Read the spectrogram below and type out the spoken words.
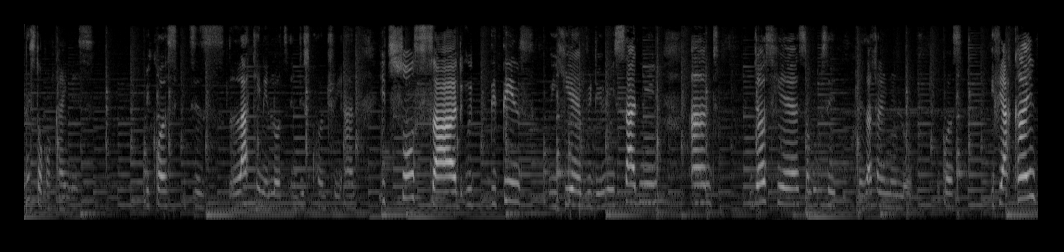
let's talk on kindness because it is lacking a lot in this country and it's so sad with the things we hear every day you know it's saddening and just hear some people say there's actually no love. Because if you are kind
